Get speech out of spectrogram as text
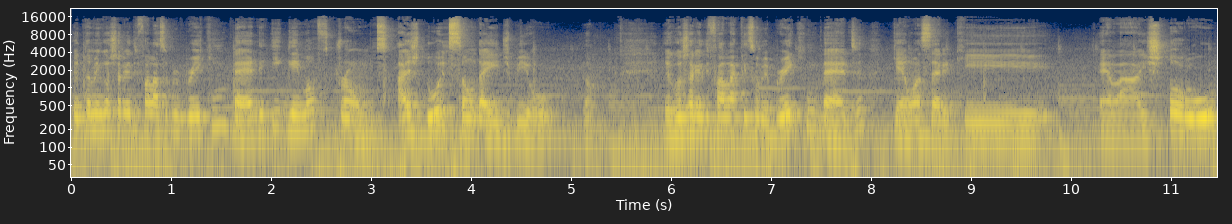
eu também gostaria de falar sobre Breaking Bad e Game of Thrones. As duas são da HBO. Eu gostaria de falar aqui sobre Breaking Bad, que é uma série que ela estourou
